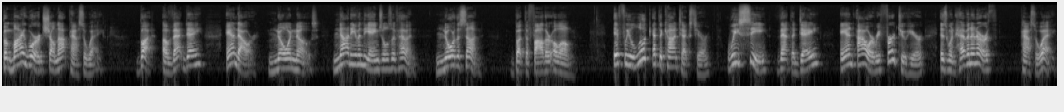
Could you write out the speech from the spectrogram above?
but my word shall not pass away. But of that day and hour no one knows, not even the angels of heaven nor the Son, but the Father alone. If we look at the context here, we see that the day and hour referred to here is when heaven and earth pass away,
